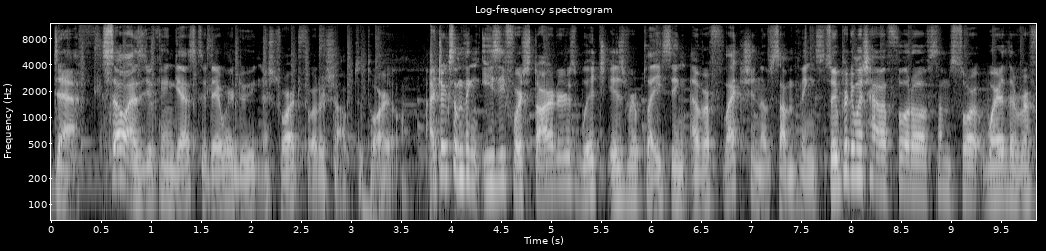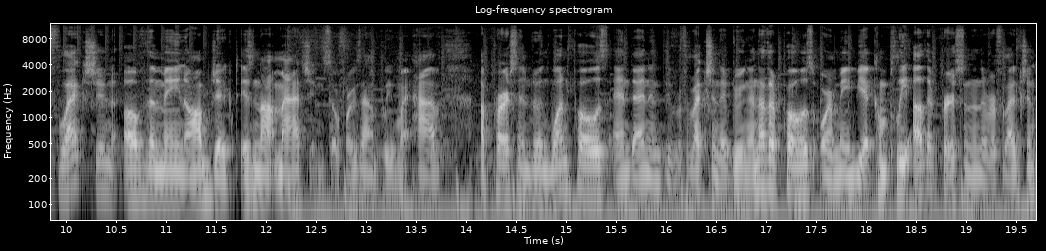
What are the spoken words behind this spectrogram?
def. So as you can guess, today we're doing a short Photoshop tutorial. I took something easy for starters, which is replacing a reflection of something. So you pretty much have a photo of some sort where the reflection of the main object is not matching. So for example, you might have a person doing one pose and then in the reflection they're doing another pose or maybe a complete other person in the reflection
